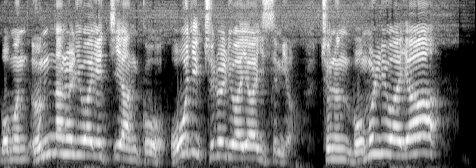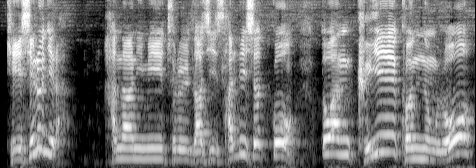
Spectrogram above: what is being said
몸은 음란을 위하여 있지 않고 오직 주를 위하여 있으며 주는 몸을 위하여 계시느니라. 하나님이 주를 다시 살리셨고 또한 그의 권능으로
